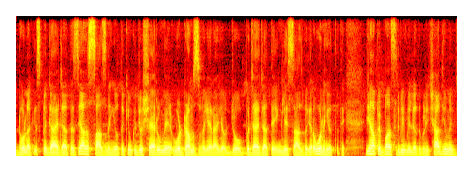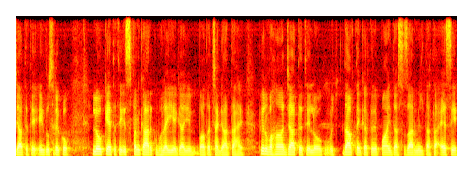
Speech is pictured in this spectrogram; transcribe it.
ढोलक, इस पे गाया जाता है। ज़्यादा साज नहीं होते, क्योंकि जो शहरों में वो ड्रम्स वगैरह या जो बजाए जाते हैं, इंग्लिश साज वगैरह, वो नहीं होते थे। यहाँ पे बांसुरी भी मिल जाते, बड़ी शादियों में जाते थे, एक दूसरे को लोग कहते थे, इस फनकार को भुलाइएगा, ये बहुत अच्छा गाता है। फिर वहाँ जाते थे लोग दावतें करते थे, पाँच दस हज़ार मिलता था, ऐसे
